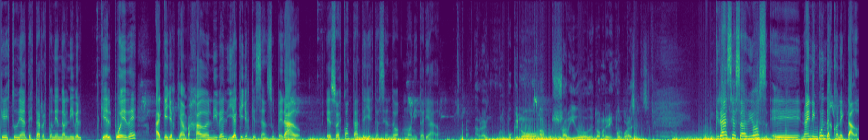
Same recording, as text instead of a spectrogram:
qué estudiante está respondiendo al nivel que él puede, aquellos que han bajado el nivel y aquellos que se han superado. Eso es constante y está siendo monitoreado habrá un grupo que no ha sabido de todas maneras incorporarse a este sistema Gracias a Dios eh, no hay ningún desconectado.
